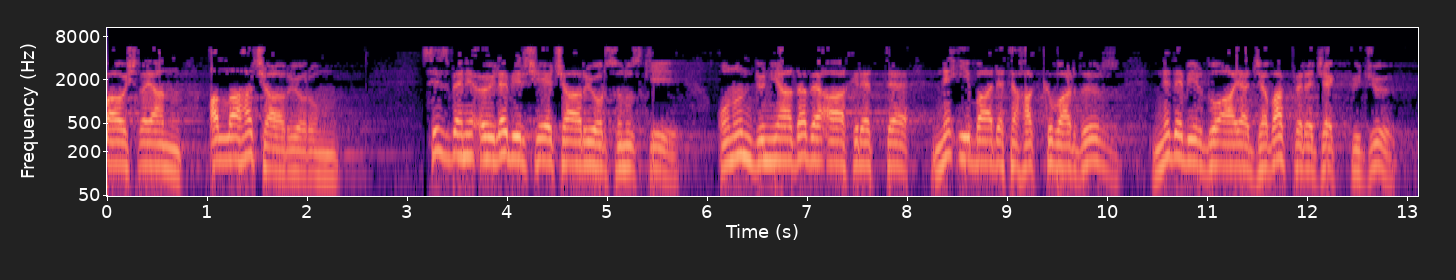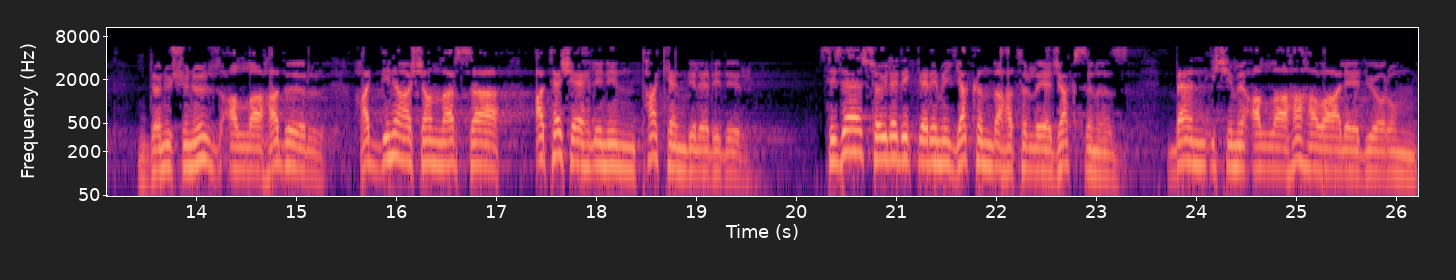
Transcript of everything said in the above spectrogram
bağışlayan Allah'a çağırıyorum. Siz beni öyle bir şeye çağırıyorsunuz ki, onun dünyada ve ahirette ne ibadete hakkı vardır, ne de bir duaya cevap verecek gücü. Dönüşünüz Allah'adır. Haddini aşanlarsa ateş ehlinin ta kendileridir. Size söylediklerimi yakında hatırlayacaksınız. Ben işimi Allah'a havale ediyorum.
